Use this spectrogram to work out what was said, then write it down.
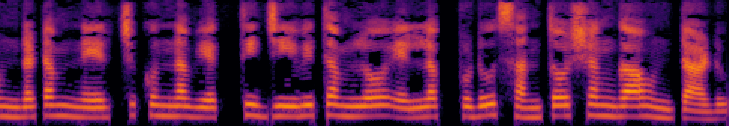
ఉండటం నేర్చుకున్న వ్యక్తి జీవితంలో ఎల్లప్పుడూ సంతోషంగా ఉంటాడు.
